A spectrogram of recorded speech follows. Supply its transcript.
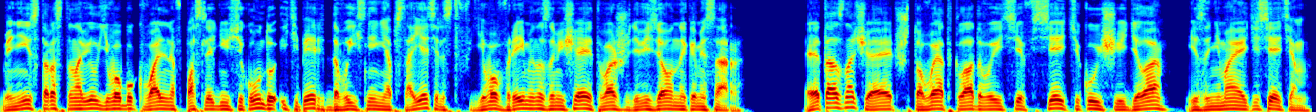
Министр остановил его буквально в последнюю секунду, и теперь, до выяснения обстоятельств, его временно замещает ваш дивизионный комиссар. Это означает, что вы откладываете все текущие дела и занимаетесь этим.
